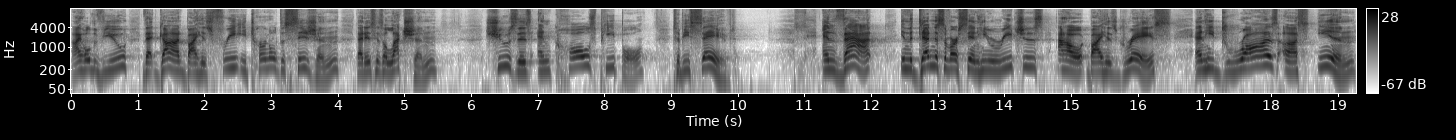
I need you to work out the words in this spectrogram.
I hold the view that God, by his free eternal decision, that is his election, chooses and calls people to be saved. And that, in the deadness of our sin, he reaches out by his grace and he draws us in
